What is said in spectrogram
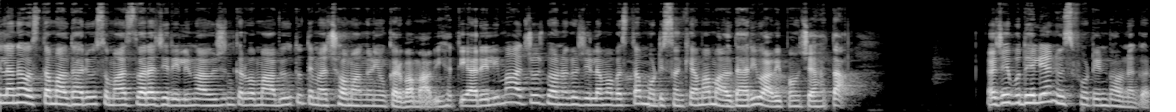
જિલ્લાના વસ્તા માલધારીઓ સમાજ દ્વારા જે રેલીનું આયોજન કરવામાં આવ્યું હતું, તેમાં છ માંગણીઓ કરવામાં આવી હતી. આ રેલીમાં આજરોજ ભાવનગર જિલ્લામાં વસતા મોટી સંખ્યામાં માલધારીઓ આવી પહોંચ્યા હતા. Ajay Budheliya news fourteen Bhavnagar.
